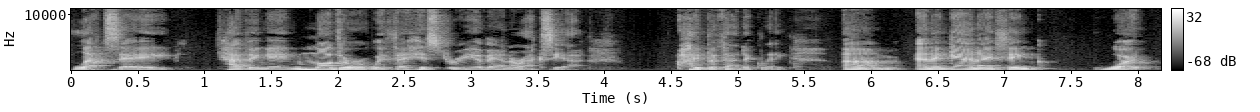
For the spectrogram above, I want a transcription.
let's say, having a mother with a history of anorexia, hypothetically. Um, and again, I think what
